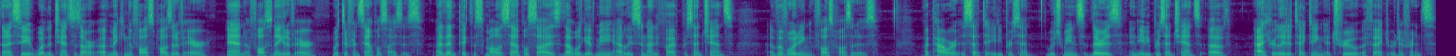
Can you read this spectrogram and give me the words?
Then I see what the chances are of making a false positive error and a false negative error with different sample sizes. I then pick the smallest sample size that will give me at least a 95% chance of avoiding false positives. My power is set to 80%, which means there is an 80% chance of accurately detecting a true effect or difference.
